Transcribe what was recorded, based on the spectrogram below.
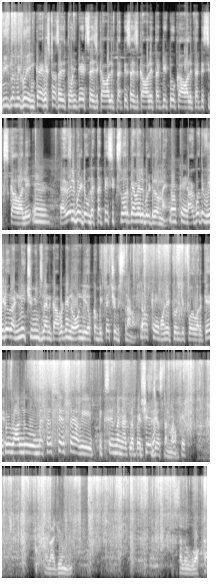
దీంట్లో మీకు ఇంకా extra size twenty eight size కావాలి థర్టీ సైజ్ కావాలి థర్టీ టూ కావాలి థర్టీ సిక్స్ కావాలి అవైలబిలిటీ ఉంటాయి. థర్టీ సిక్స్ వరకు అవైలబిలిటీ ఉన్నాయి. కాకపోతే వీడియోలు అన్ని చూపించలేను కాబట్టి నేను ఓన్లీ ఒక్క బిట్టే చూపిస్తున్నాను. ఓన్లీ ట్వంటీ ఫోర్ వరకే. వాళ్ళు మెసేజ్ చేస్తే అవి పిక్స్ ఏమన్నా అట్లా Share చేస్తాను ఇలా చూడండి. అసలు ఒక్క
